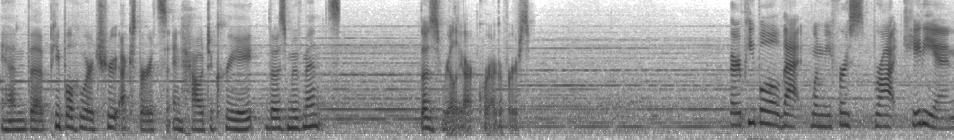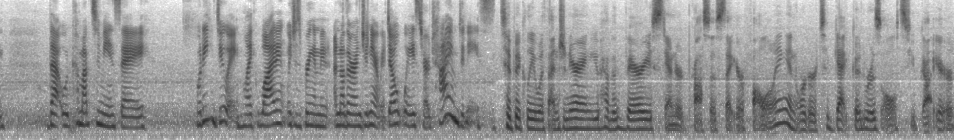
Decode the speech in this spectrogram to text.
and the people who are true experts in how to create those movements, those really are choreographers. There are people that when we first brought Catie in that would come up to me and say, what are you doing? Like, why didn't we just bring in another engineer? We don't waste our time, Denise. Typically with engineering, you have a very standard process that you're following in order to get good results. You've got your,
